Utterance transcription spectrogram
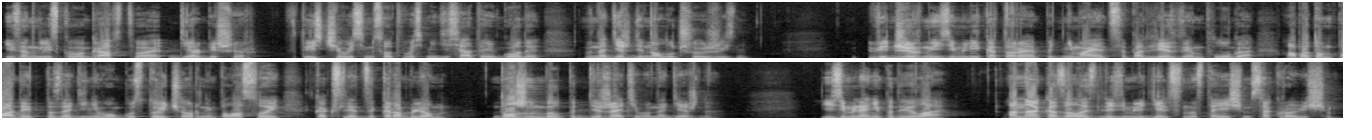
из английского графства Дербишир в 1880-е годы в надежде на лучшую жизнь. Вид жирной земли, которая поднимается под лезвием плуга, а потом падает позади него густой черной полосой, как след за кораблем, должен был поддержать его надежду. И земля не подвела. Она оказалась для земледельца настоящим сокровищем.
